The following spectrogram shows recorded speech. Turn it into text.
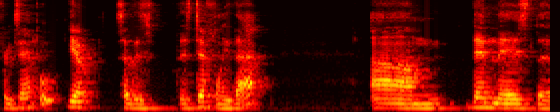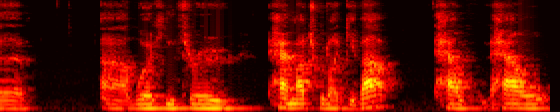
for example. Yep. So there's there's definitely that. Um, then there's the uh, working through how much would I give up? How how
